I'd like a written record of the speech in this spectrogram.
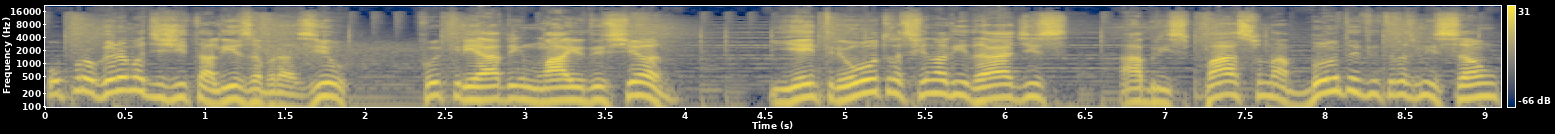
O programa Digitaliza Brasil foi criado em maio deste ano e, entre outras finalidades, abre espaço na banda de transmissão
